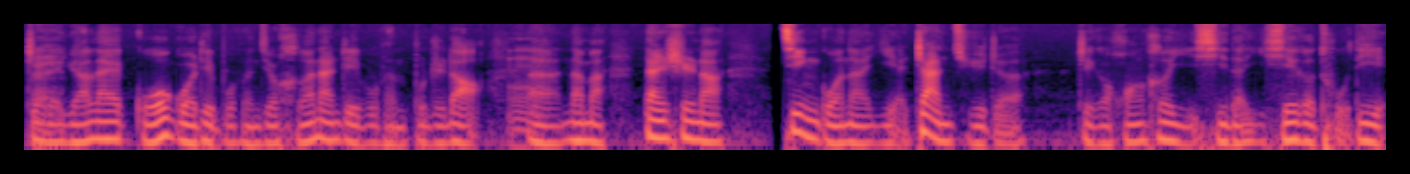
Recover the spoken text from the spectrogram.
这个原来国国这部分，就河南这部分不知道。嗯呃，那么但是呢，晋国呢也占据着这个黄河以西的一些个土地，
